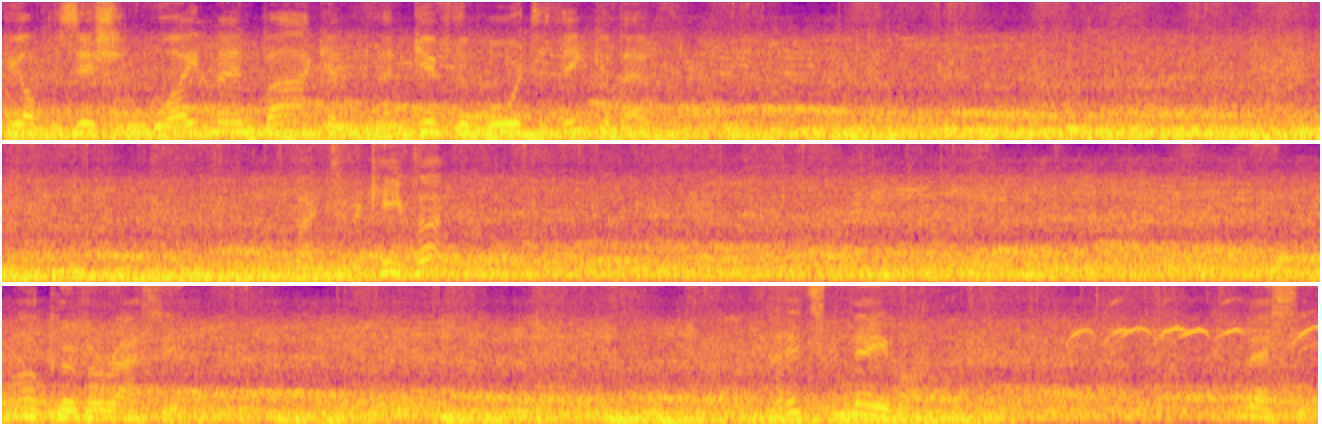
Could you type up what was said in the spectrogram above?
the opposition wide men back and, and give them more to think about. keeper. Marco Verratti. And it's Neymar. Messi.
